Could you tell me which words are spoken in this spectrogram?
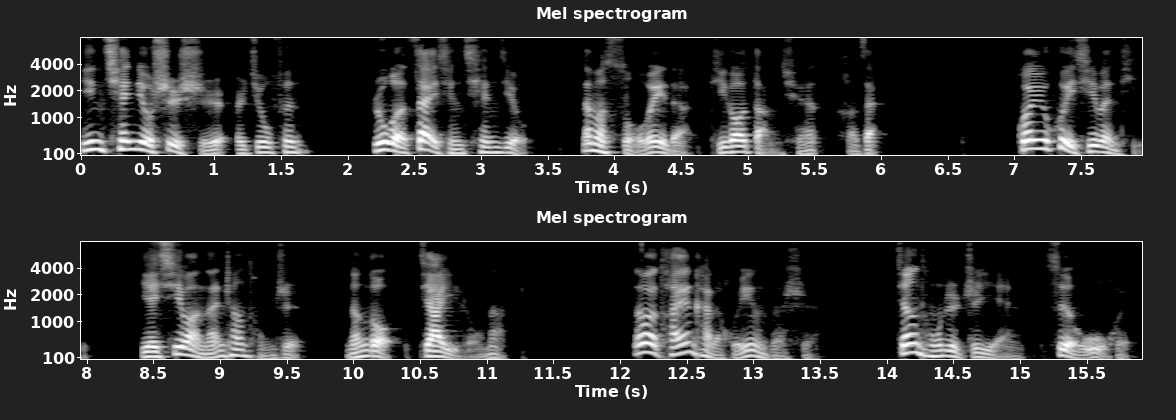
因迁就事实而纠纷，如果再行迁就，那么所谓的提高党权何在？关于会期问题，也希望南昌同志。能够加以容纳。那么谭延闿的回应则是：江同志之言似有误会，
